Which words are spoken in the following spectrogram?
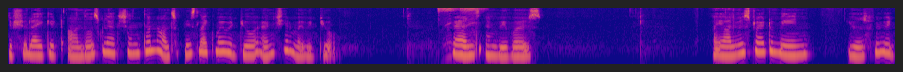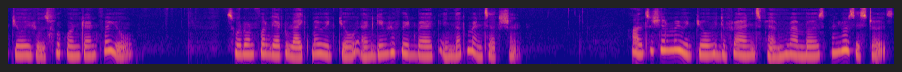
If you like it all those collection then also please like my video and share my video. Friends and viewers. I always try to be in useful video, useful content for you. So don't forget to like my video and give your feedback in the comment section. Also share my video with your friends, family members and your sisters.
